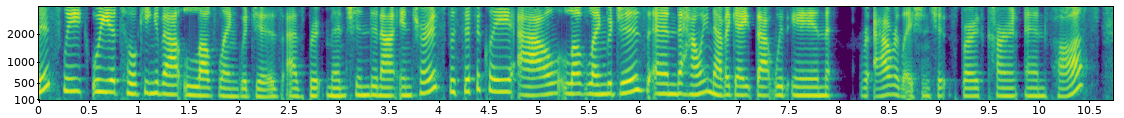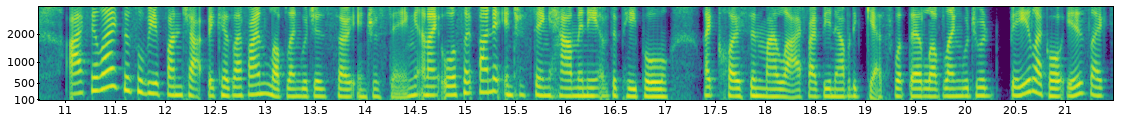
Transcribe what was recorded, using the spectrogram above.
This week, we are talking about love languages, as Britt mentioned in our intro, specifically our love languages and how we navigate that within our relationships, both current and past. I feel like this will be a fun chat because I find love languages so interesting. And I also find it interesting how many of the people like close in my life I've been able to guess what their love language would be like or is. Like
